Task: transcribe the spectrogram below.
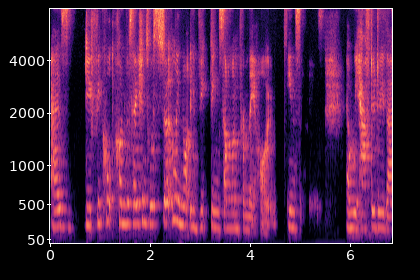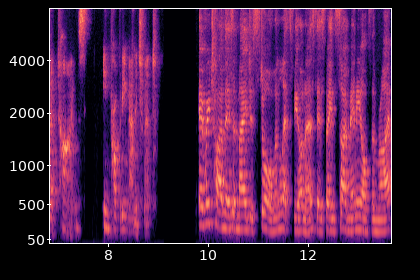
as difficult conversations. We're certainly not evicting someone from their home in sales, and we have to do that at times in property management. Every time there's a major storm, and let's be honest, there's been so many of them, right?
